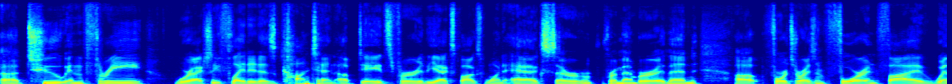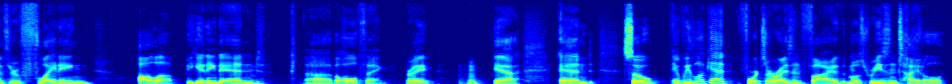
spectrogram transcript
uh, two and three were actually flighted as content updates for the Xbox One X, I remember. And then uh, Forza Horizon 4 and 5 went through flighting all up, beginning to end, uh, the whole thing, right? Mm-hmm. Yeah. And so if we look at Forza Horizon 5, the most recent title,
